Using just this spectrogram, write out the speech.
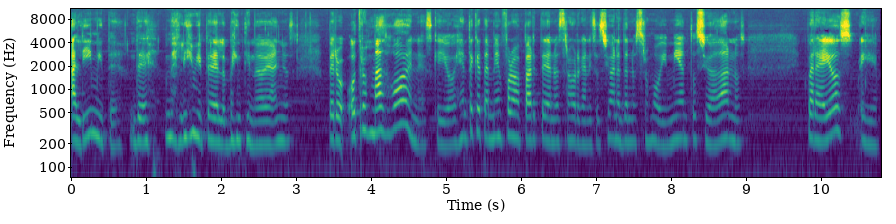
al límite de, del límite de los 29 años, pero otros más jóvenes que yo, gente que también forma parte de nuestras organizaciones, de nuestros movimientos ciudadanos, para ellos eh,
